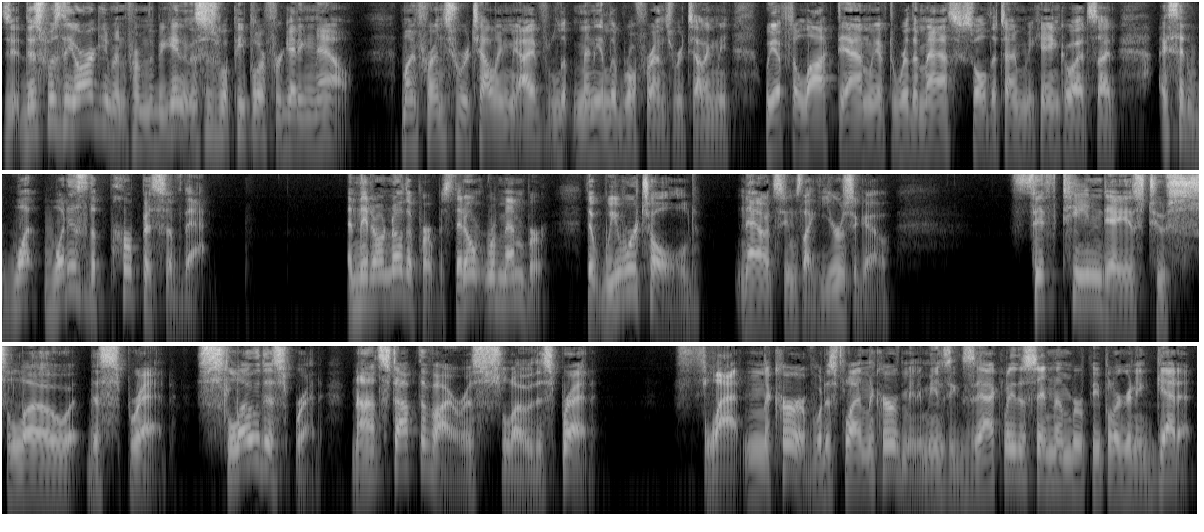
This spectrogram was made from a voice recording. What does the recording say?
This was the argument from the beginning. This is what people are forgetting now. My friends who are telling me, I have many liberal friends who are telling me, we have to lock down, we have to wear the masks all the time, we can't go outside. I said, what, what is the purpose of that? And they don't know the purpose. They don't remember that we were told, now it seems like years ago, 15 days to slow the spread. Slow the spread, not stop the virus, slow the spread flatten the curve. What does flatten the curve mean? It means exactly the same number of people are going to get it.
